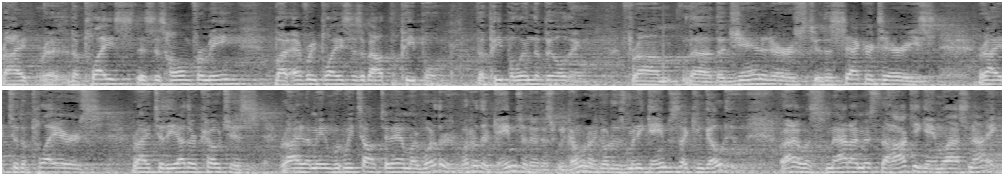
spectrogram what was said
Right, the place. This is home for me, but every place is about the people. The people in the building, from the the janitors to the secretaries, right, to the players, right, to the other coaches. Right. I mean, we, we talked today. I'm like, what other what other games are there this week? I want to go to as many games as I can go to. Right. I was mad I missed the hockey game last night.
